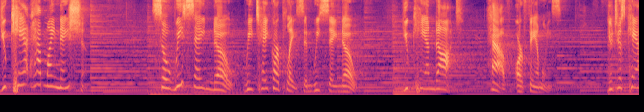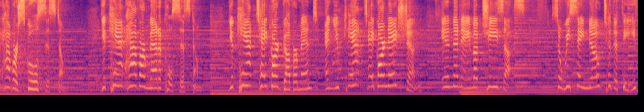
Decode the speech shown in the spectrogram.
You can't have my nation. So we say no. We take our place and we say no. You cannot have our families. You just can't have our school system. You can't have our medical system. You can't take our government and you can't take our nation in the name of Jesus. So we say no to the thief,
